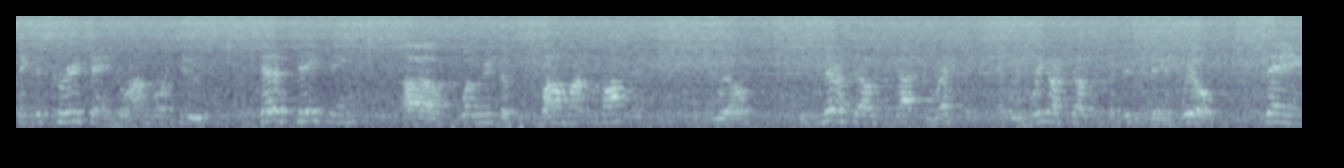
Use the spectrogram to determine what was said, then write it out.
take this career change, or I'm going to, instead of chasing uh, what we need the bottom line profit, if you will, we submit ourselves to God's direction and we bring ourselves to submission to his will, saying,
